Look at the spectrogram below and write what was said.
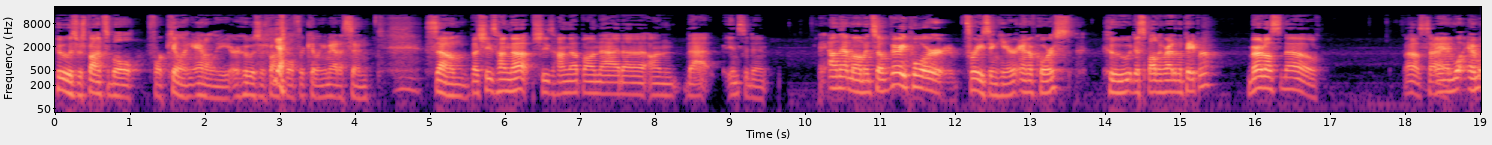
who is responsible for killing Anna Leigh, or who is responsible Yeah. for killing Madison. So, But she's hung up. She's hung up on that uh, on that incident. on that moment, so very poor phrasing here, and of course, who does Spalding write on the paper? Myrtle Snow. Was tight. And, wh- and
